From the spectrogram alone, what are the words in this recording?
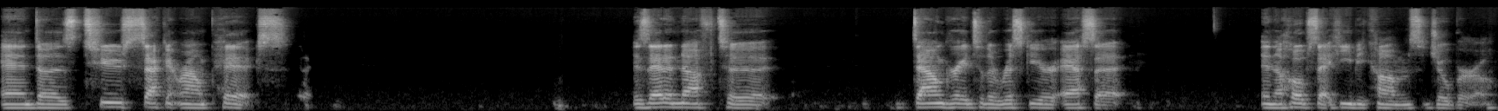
and does two second round picks, is that enough to downgrade to the riskier asset in the hopes that he becomes Joe Burrow?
